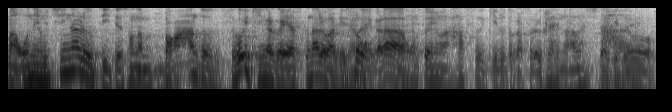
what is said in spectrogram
まあお値打ちになるって言ってそんなバーンとすごい金額が安くなるわけじゃないから、ね。本当に今端数切るとかそれぐらいの話だけど、はい。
